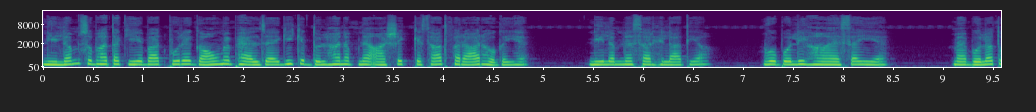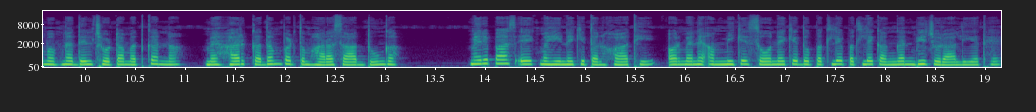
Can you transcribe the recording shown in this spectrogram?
नीलम, सुबह तक ये बात पूरे गाँव में फैल जाएगी कि दुल्हन अपने आशिक के साथ फरार हो गई है। नीलम ने सर हिला दिया। वो बोली हाँ ऐसा ही है। मैं बोला, तुम अपना दिल छोटा मत करना। मैं हर कदम पर तुम्हारा साथ दूँगा। मेरे पास एक महीने की तनख्वाह थी और मैंने अम्मी के सोने के दो पतले पतले कंगन भी चुरा लिए थे।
